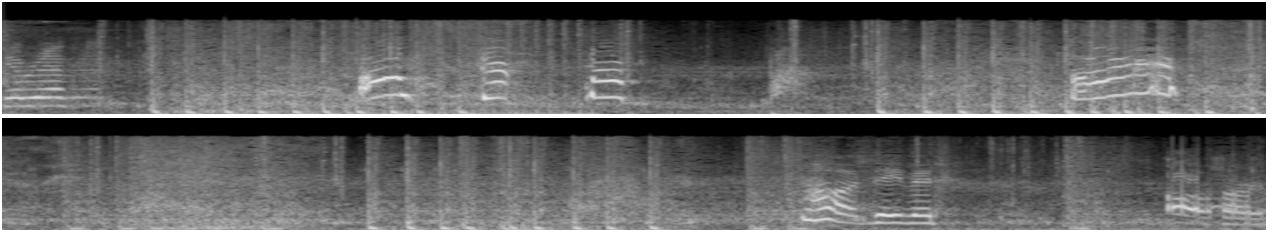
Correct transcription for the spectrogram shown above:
Get wrecked. Oh! Get up! Ah! Oh, David. Oh, sorry.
